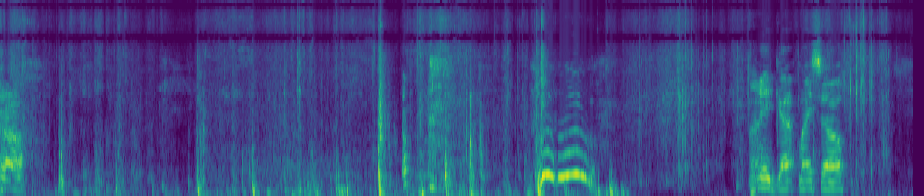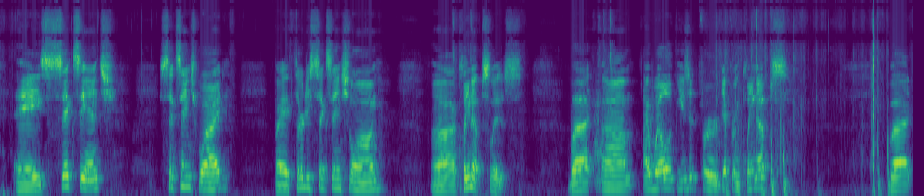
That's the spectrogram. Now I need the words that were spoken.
Oh. I got myself a six inch, six inch wide by 36 inch long uh, cleanup sluice. But um, I will use it for different cleanups. But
